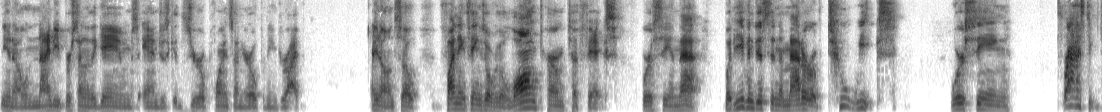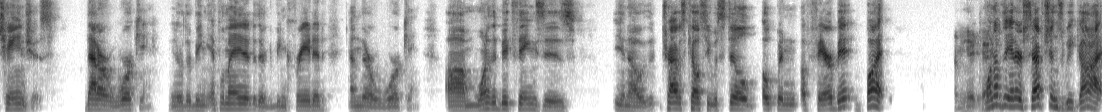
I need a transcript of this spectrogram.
you know, 90% of the games and just get zero points on your opening drive. You know, and so finding things over the long term to fix, we're seeing that. But even just in a matter of two weeks, we're seeing drastic changes that are working. You know, they're being implemented, they're being created, and they're working. Um, one of the big things is, you know, Travis Kelce was still open a fair bit, but I mean, one of the interceptions we got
